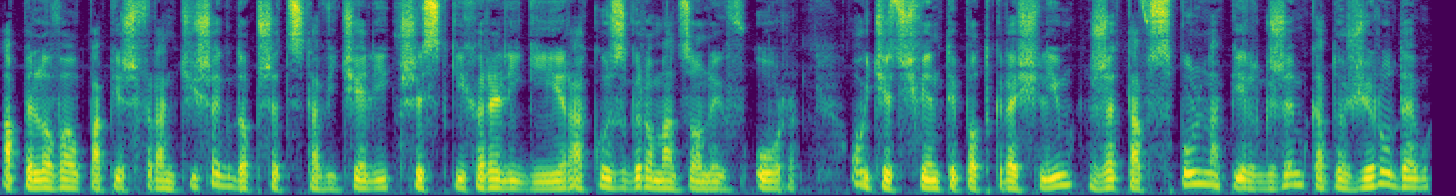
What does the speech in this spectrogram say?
apelował papież Franciszek do przedstawicieli wszystkich religii Iraku zgromadzonych w Ur. Ojciec Święty podkreślił, że ta wspólna pielgrzymka do źródeł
